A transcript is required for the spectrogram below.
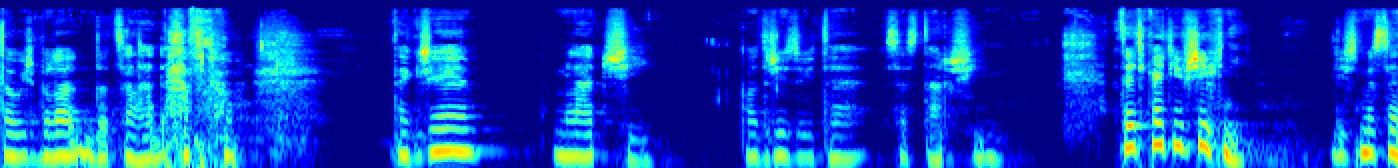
To už bylo docela dávno. Takže mladší, podřizujte se starším. A teďka ti všichni. Když jsme se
